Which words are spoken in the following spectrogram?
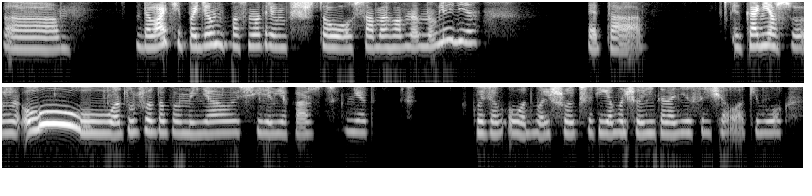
А, давайте пойдем посмотрим, что самое главное обновление. Это, конечно же... У, -у, -у а тут что-то поменялось. Или мне кажется, нет. Какой-то вот большой. Кстати, я большой никогда не встречал, Акиблок.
